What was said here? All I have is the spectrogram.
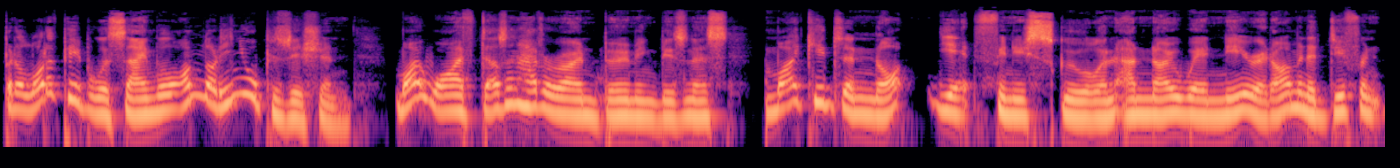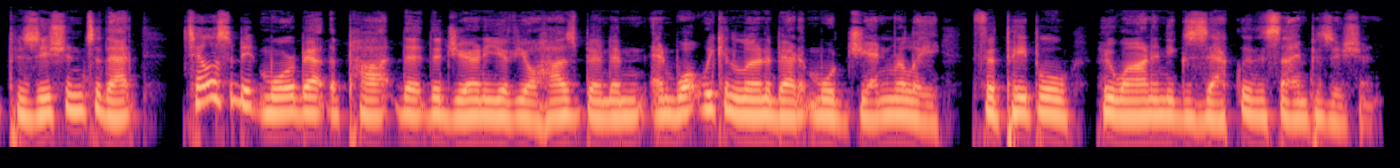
But a lot of people are saying, well, I'm not in your position. My wife doesn't have her own booming business. My kids are not yet finished school and are nowhere near it. I'm in a different position to that. Tell us a bit more about the part, the, the journey of your husband and, and what we can learn about it more generally for people who aren't in exactly the same position.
